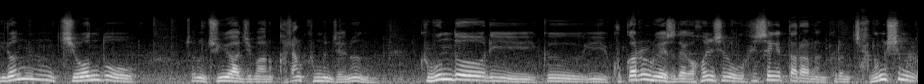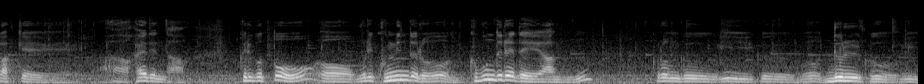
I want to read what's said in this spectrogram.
이런 지원도 저는 중요하지만 가장 큰 문제는 그분들이 그이 국가를 위해서 내가 헌신하고 희생했다라는 그런 자긍심을 갖게 아, 해야 된다. 그리고 또 어, 우리 국민들은 그분들에 대한 그런 그이그늘그이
